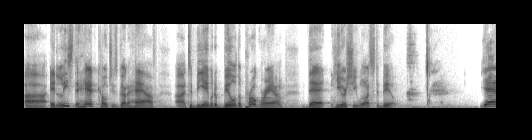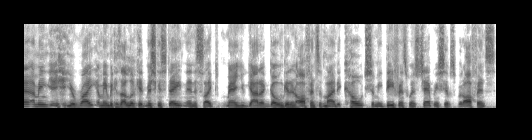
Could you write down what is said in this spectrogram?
Uh, at least the head coach is going to have uh, to be able to build a program that he or she wants to build. Yeah, I mean, you're right. I mean, because I look at Michigan State and it's like, man, you got to go and get an offensive minded coach. I mean, defense wins championships, but offense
